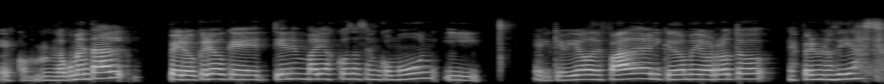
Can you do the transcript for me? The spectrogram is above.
es como un documental, pero creo que tienen varias cosas en común y el que vio The Father y quedó medio roto, espero unos días.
